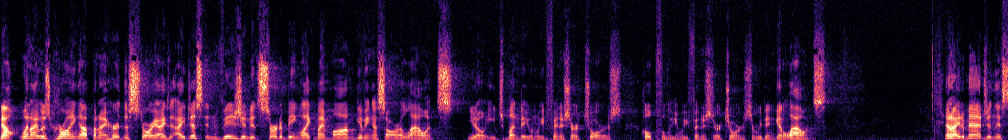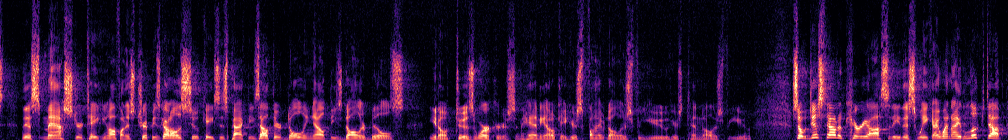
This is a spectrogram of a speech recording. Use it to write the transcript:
Now, when I was growing up and I heard this story, I, I, just envisioned it sort of being like my mom giving us our allowance, you know, each Monday when we'd finish our chores. Hopefully, we finished our chores or we didn't get allowance. And I'd imagine this, this master taking off on his trip. He's got all his suitcases packed. He's out there doling out these dollar bills, you know, to his workers and handing out, okay, here's $5 for you, here's $10 for you. So, just out of curiosity this week, I went I looked up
